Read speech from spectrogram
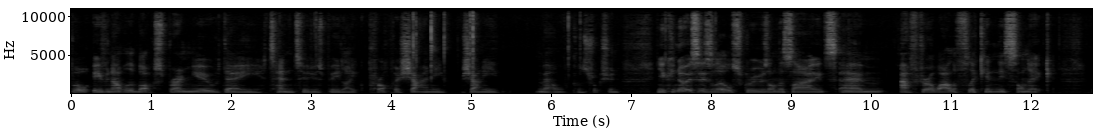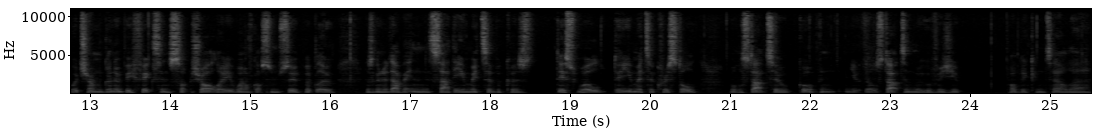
But even out of the box, brand new, they tend to just be like proper shiny, shiny metal construction. You can notice these little screws on the sides. Um, after a while of flicking the Sonic, which I'm going to be fixing so shortly when I've got some super glue, I was going to dab it inside the emitter because this will, the emitter crystal will start to go up and it'll start to move as you probably can tell there.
